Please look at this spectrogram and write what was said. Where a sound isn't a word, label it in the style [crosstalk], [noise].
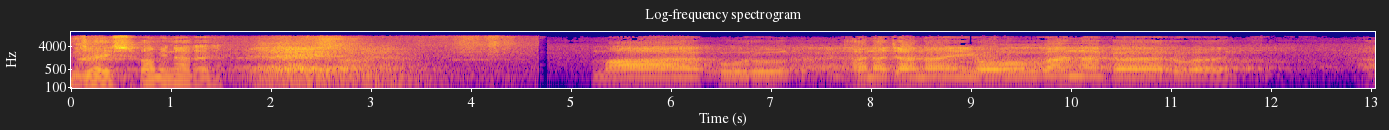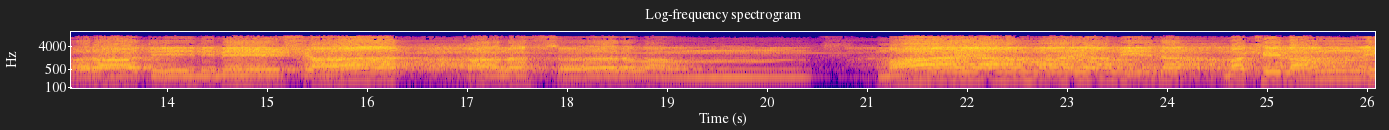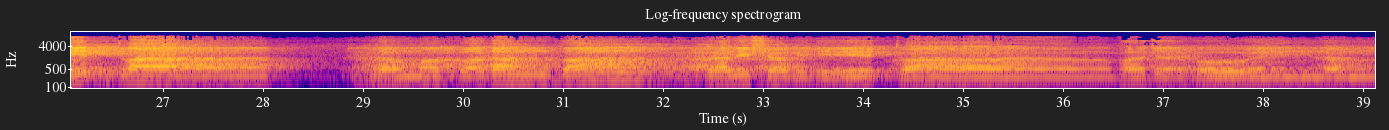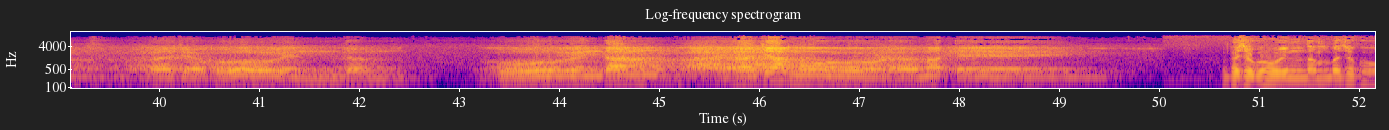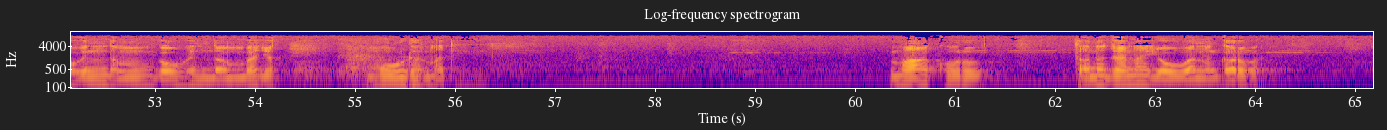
જય સ્વામિનારાયણ. મા કુરુ ધન જન યૌવન ગર્વ. હરાતી નિમેષ્યાત કાલ સર્વ માયામયમિદ મખિલમ હિત્વા. ब्रह्मपदं त्वं प्रविश्य विदित्वा भज गोविन्दं भज गोविन्दं गोविन्दं भज मूढमते भज गोविन्दं भज गोविन्दं गोविन्दं भज मूढमते માં કુરુ ધન જન યૌવન ગર્વ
